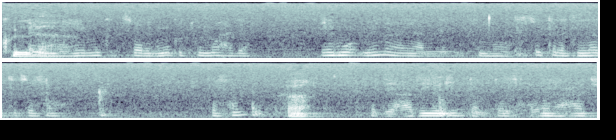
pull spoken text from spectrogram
كلها يعني هي ممكن تصير ممكن تكون واحدة. غير مؤمنة يعني لكن لا تتصفح تفهم؟ آه. فدي عادية جدا هنا عادي.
